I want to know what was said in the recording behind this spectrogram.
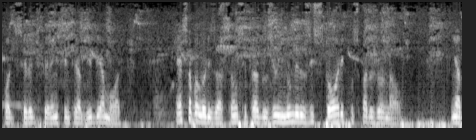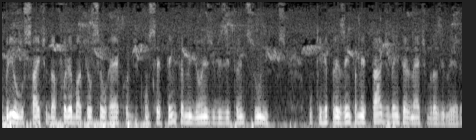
pode ser a diferença entre a vida e a morte. Essa valorização se traduziu em números históricos para o jornal. Em abril, o site da Folha bateu seu recorde, com 70 milhões de visitantes únicos, o que representa metade da internet brasileira.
